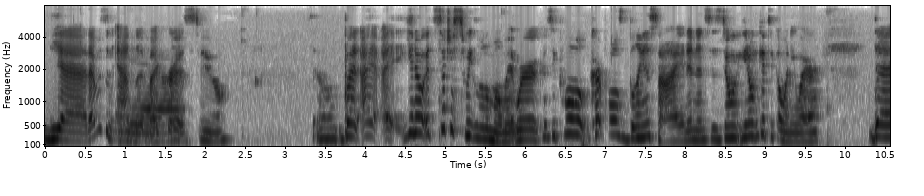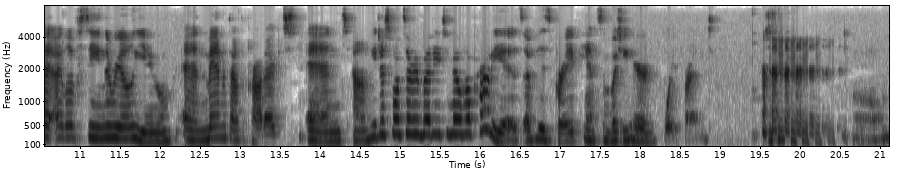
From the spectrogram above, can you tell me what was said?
Yeah, that was an ad lib by Chris too. So, but I, I, you know, it's such a sweet little moment where because he pull Kurt pulls Blaine aside and it says, "Don't you don't get to go anywhere." That I love seeing the real you and man without the product, and um, he just wants everybody to know how proud he is of his brave, handsome, bushy-haired boyfriend. Oh.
